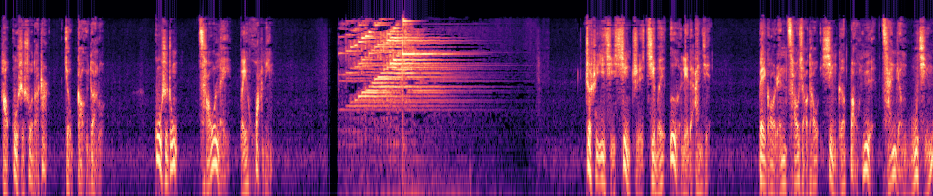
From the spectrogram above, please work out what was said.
好，故事说到这儿就告一段落。故事中，曹磊为化名。这是一起性质极为恶劣的案件，被告人曹小涛性格暴虐、残忍无情，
